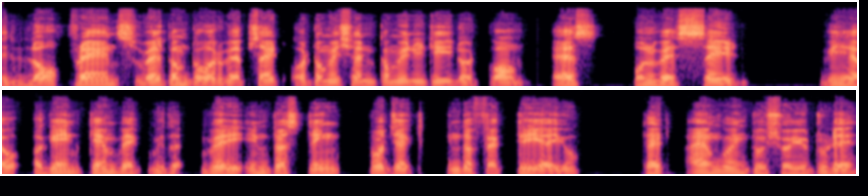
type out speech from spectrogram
Hello friends, welcome to our website automationcommunity.com. As always said, we have again came back with a very interesting project in the factory IO that I am going to show you today.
